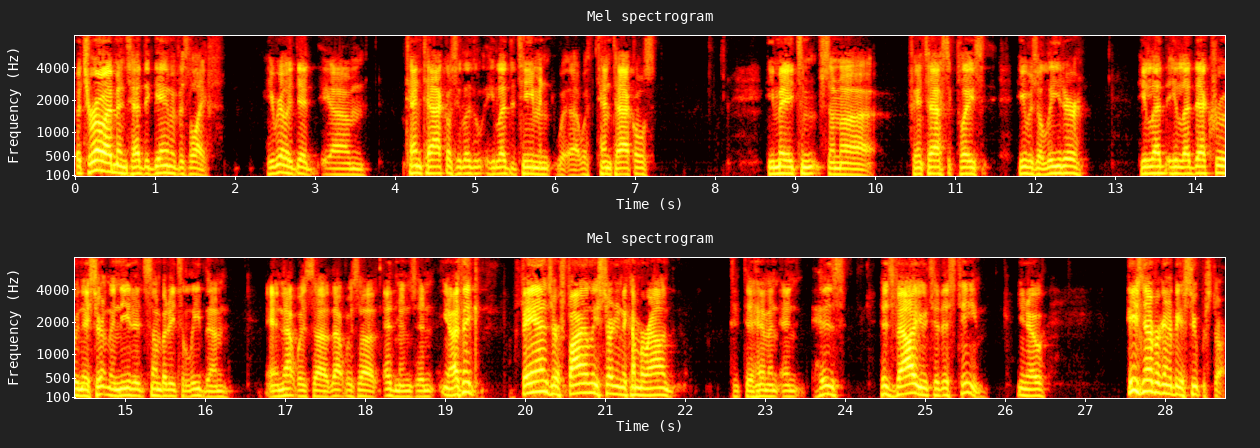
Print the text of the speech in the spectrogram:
But Terrell Edmunds had the game of his life. He really did. Um, 10 tackles. He led, he led the team in, uh, with 10 tackles. He made some some uh, fantastic plays. He was a leader. He led he led that crew, and they certainly needed somebody to lead them, and that was uh, that was uh, Edmunds. And you know, I think fans are finally starting to come around to, to him and, and his his value to this team. You know, he's never going to be a superstar.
